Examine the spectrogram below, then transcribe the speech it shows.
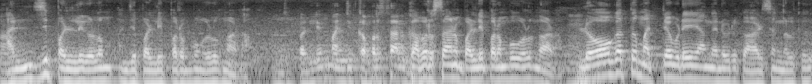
അഞ്ച് പള്ളികളും അഞ്ച് പള്ളിപ്പറമ്പുകളും കാണാം. അഞ്ച് പള്ളിയും അഞ്ച് കബർസ്ഥാനം കബർസ്ഥാനം പള്ളിപ്പറമ്പുകളും കാണാം. ലോകത്ത് മറ്റെവിടെയും അങ്ങനെ ഒരു കാഴ്ച നിങ്ങൾക്ക്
